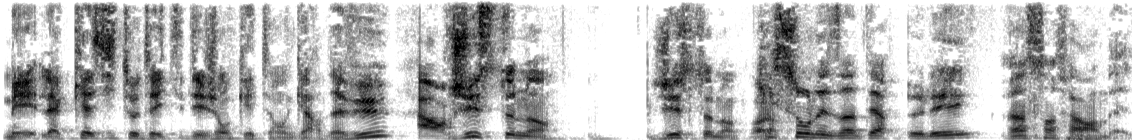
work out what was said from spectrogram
Mais la quasi-totalité des gens qui étaient en garde à vue. Alors, justement, Justement, qui sont les interpellés? Vincent Farandez.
